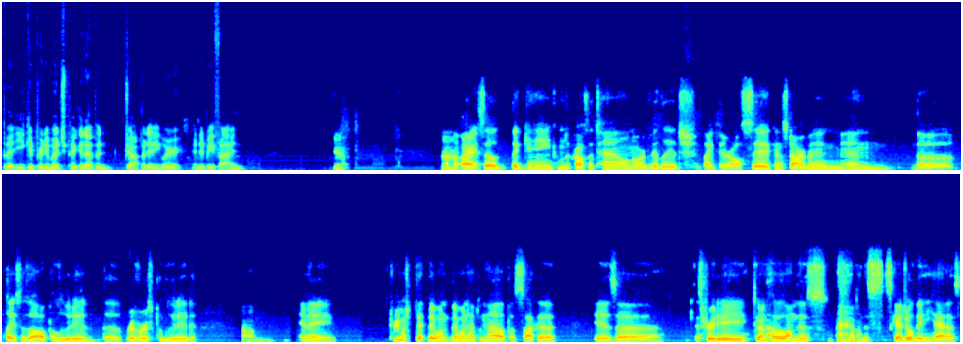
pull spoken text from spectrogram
But you could pretty much pick it up and drop it anywhere, and it'd be fine. Uh, all right, so the gang comes across a town or village, like they're all sick and starving, and the place is all polluted. The river's polluted, um, and they pretty much they want they want to help them out, but Sokka is uh is pretty gun ho on this on this schedule that he has.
